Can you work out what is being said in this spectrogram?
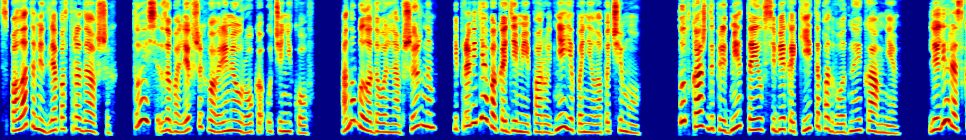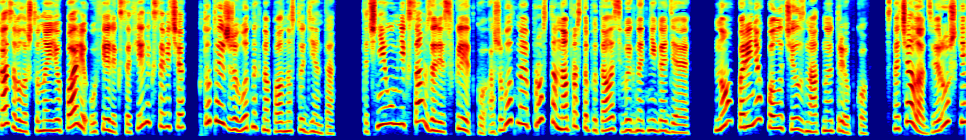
с палатами для пострадавших, то есть заболевших во время урока учеников. Оно было довольно обширным, и, проведя в академии пару дней, я поняла, почему. Тут каждый предмет таил в себе какие-то подводные камни. Лили рассказывала, что на ее паре у Феликса Феликсовича кто-то из животных напал на студента. Точнее, умник сам залез в клетку, а животное просто-напросто пыталось выгнать негодяя, но паренек получил знатную трёпку. Сначала от зверушки,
